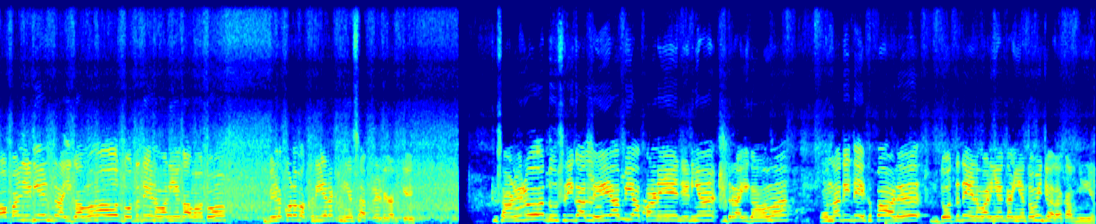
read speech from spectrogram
ਆਪਾਂ ਜਿਹੜੀਆਂ ਡਰਾਈ ਗਾਵਾਂ ਵਾ, ਉਹ ਦੁੱਧ ਦੇ ਗਾਵਾਂ ਤੋਂ ਬਿਲਕੁਲ ਵੱਖਰੀਆਂ ਰੱਖਣੀਆਂ ਸੈਪਰੇਟ ਕਰਕੇ। ਕਿਸਾਨ ਵੀਰੋ, ਦੂਸਰੀ ਗੱਲ ਇਹ ਆ ਵੀ ਆਪਾਂ ਨੇ ਜਿਹੜੀਆਂ ਡਰਾਈ ਗਾਵਾਂ ਵਾ, ਉਹਨਾਂ ਦੀ ਦੇਖਭਾਲ ਦੁੱਧ ਦੇਣ ਵਾਲੀਆਂ ਗਾਈਆਂ ਤੋਂ ਵੀ ਜ਼ਿਆਦਾ ਕਰਨੀ ਆ।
